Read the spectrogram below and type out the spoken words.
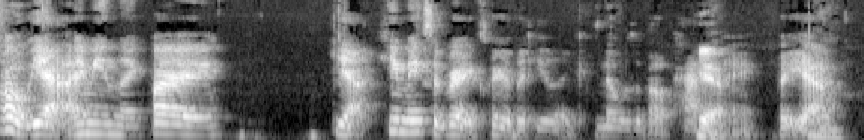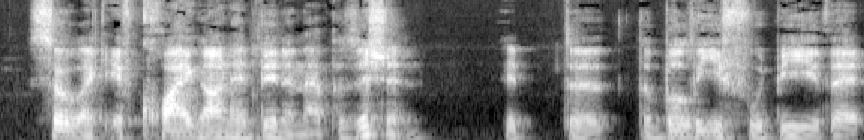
Oh yeah, I mean like by yeah, he makes it very clear that he like knows about Padme. Yeah. But yeah. Yeah. So like if Qui Gon had been in that position, it the the belief would be that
